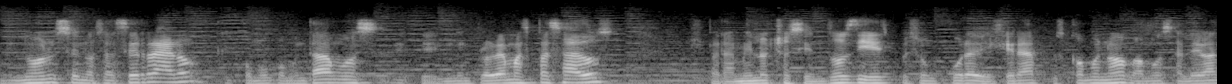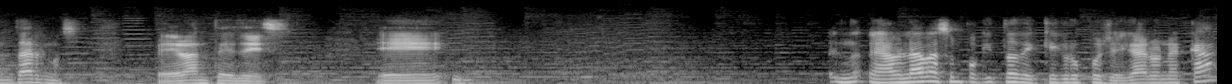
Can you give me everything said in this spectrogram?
no se nos hace raro como comentábamos en, programas pasados, pues para 1810, pues un cura dijera, pues cómo no, vamos a levantarnos. Pero antes de eso, eh, hablabas un poquito de qué grupos llegaron acá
